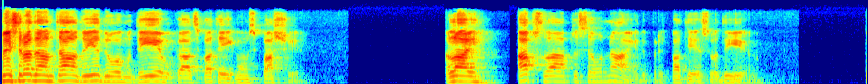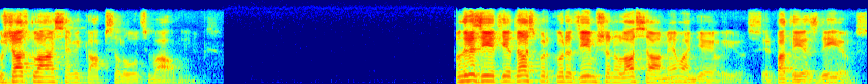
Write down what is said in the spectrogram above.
Mēs radām tādu iedomu Dievu, kāds patīk mums pašiem, lai apslēptu savu naidu pret patieso Dievu, kurš atklāja sevi kā absolūts valdnieks. Un redziet, ja tas, par kura dzimšanu lasām evaņģēlijos, ir patiesa Dievs,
